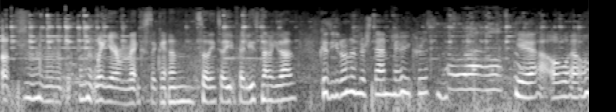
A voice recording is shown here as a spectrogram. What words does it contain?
when you're Mexican, so they tell you Feliz Navidad. Because you don't understand Merry Christmas. Oh well. Yeah, oh well.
